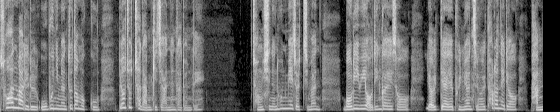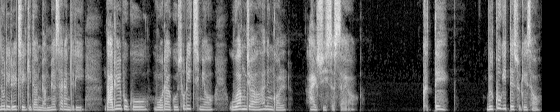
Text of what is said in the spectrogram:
소 한 마리를 5분이면 뜯어먹고 뼈조차 남기지 않는다던데. 정신은 혼미해졌지만 머리 위 어딘가에서 열대야의 불면증을 털어내려 밤놀이를 즐기던 몇몇 사람들이 나를 보고 뭐라고 소리치며 우왕좌왕 하는 걸 알 수 있었어요. 그때 물고기 떼 속에서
